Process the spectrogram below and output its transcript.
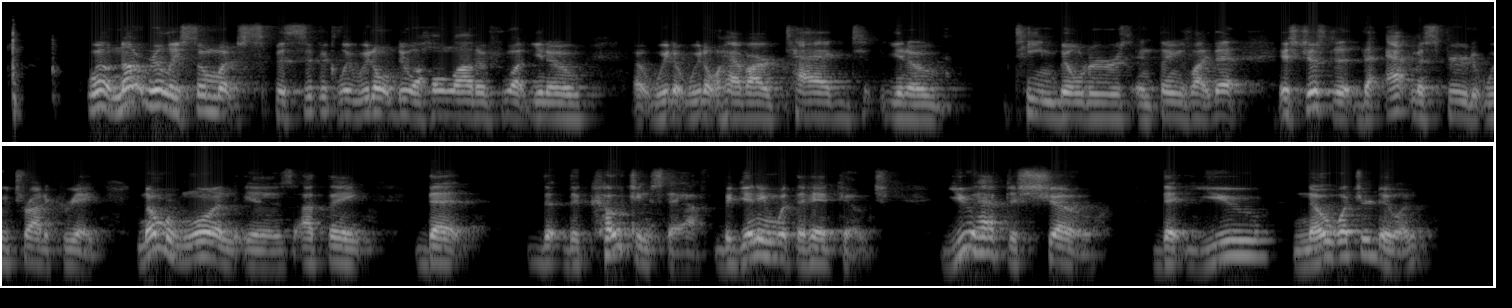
Well not really so much specifically. We don't do a whole lot of what you know uh, we don't we don't have our tagged you know team builders and things like that. It's just the, the atmosphere that we try to create. Number one is I think that the, the coaching staff, beginning with the head coach, you have to show that you know what you're doing,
